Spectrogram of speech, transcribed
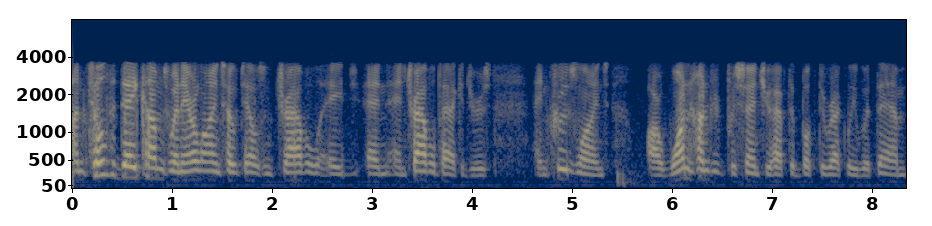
until the day comes when airlines, hotels, and travel age and, and travel packagers and cruise lines are 100% you have to book directly with them,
